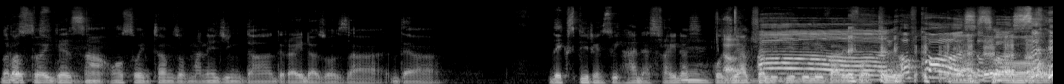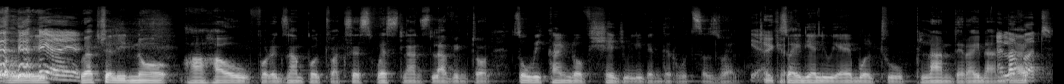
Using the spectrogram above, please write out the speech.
But also, I guess, uh, also in terms of managing the, the riders was uh, the the experience we had as riders because we actually did delivery for two. Of course, Yeah, of course. so we, Yeah, yeah. we actually know uh, how, for example, to access Westlands, Lavington. So we kind of schedule even the routes as well. Yeah. Okay. So ideally, we are able to plan the ride, and I love they- that.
